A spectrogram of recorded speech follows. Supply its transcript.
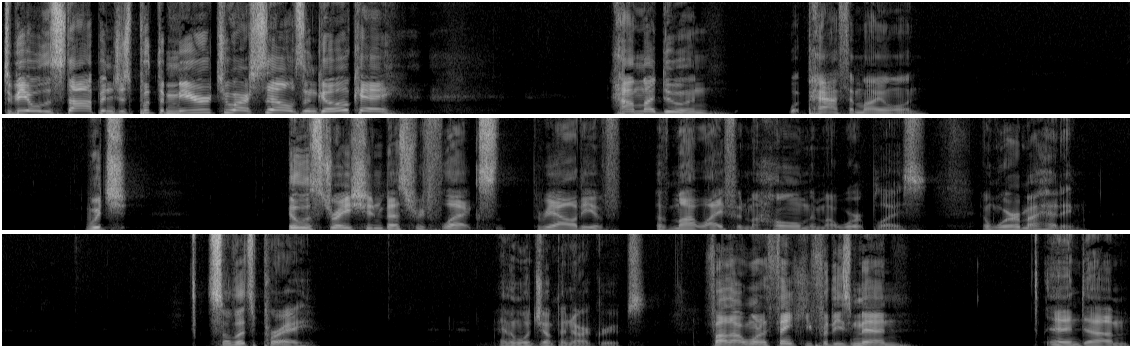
to be able to stop and just put the mirror to ourselves and go, okay, how am I doing? What path am I on? Which illustration best reflects the reality of, of my life and my home and my workplace? And where am I heading? So let's pray, and then we'll jump into our groups. Father, I want to thank you for these men and um,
